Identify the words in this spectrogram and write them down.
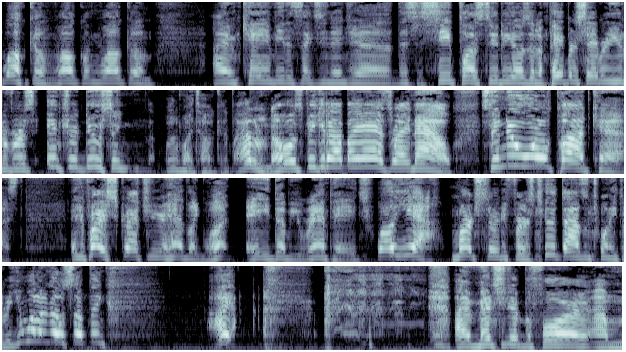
Welcome, welcome, welcome. I am KMB the Sexy Ninja. This is C Plus Studios in a Paper Saber universe introducing. What am I talking about? I don't know. I'm speaking out my ass right now. It's the New World Podcast. And you're probably scratching your head like, what? AEW Rampage? Well, yeah, March 31st, 2023. You want to know something? I. I've mentioned it before. Um,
